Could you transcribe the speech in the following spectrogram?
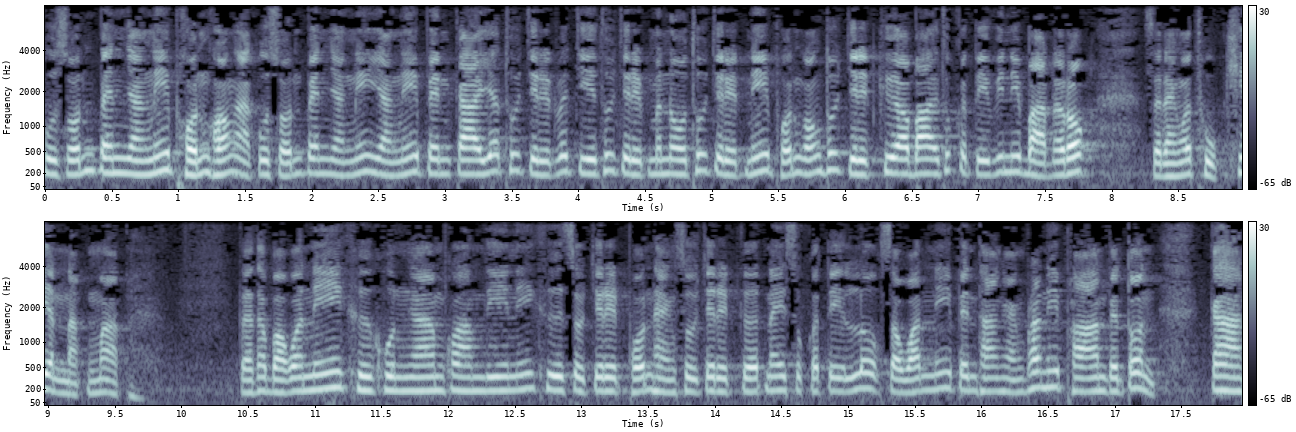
กุศลเป็นอย่างนี้ผลของอกุศลเป็นอย่างนี้อย่างนี้เป็นกายทุจริตวจีทุจริตมโนทุจริตนี้ผลของทุจริตคืออบายทุกติวินิบาตนรก แสดงว่าถูกเคี่ยนหนักมาก แต่ถ้าบอกวันนี้คือคุณงามความดีนี้คือสุจริตผลแห่งสุจริตเกิดในสุคติโลกสวรรค์นี้เป็นทางแห่งพระนิพพานเป็นต้นการ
